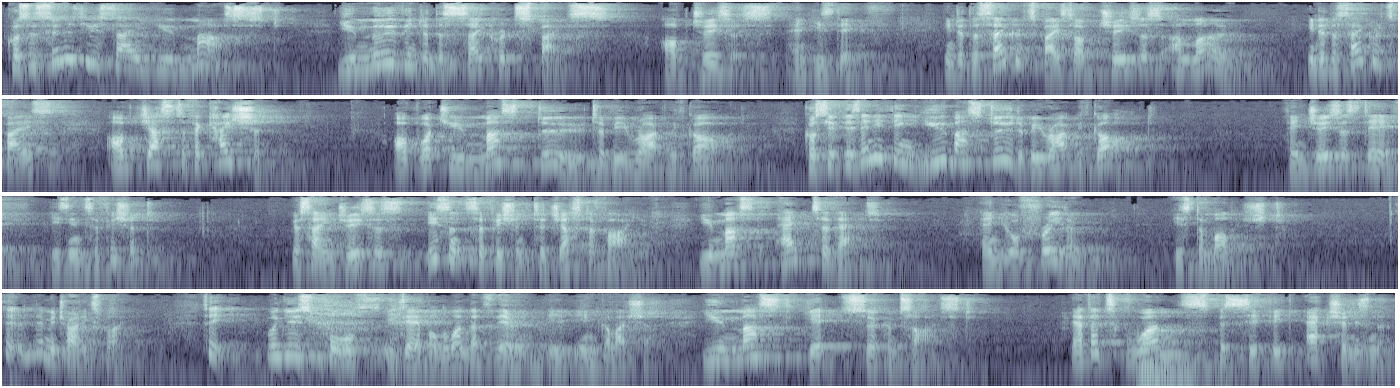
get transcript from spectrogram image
Because as soon as you say you must, you move into the sacred space of Jesus and his death, into the sacred space of Jesus alone, into the sacred space of justification, of what you must do to be right with God. Because if there's anything you must do to be right with God, then Jesus' death is insufficient. You're saying Jesus isn't sufficient to justify you. You must add to that, and your freedom is demolished. Let me try and explain. See, we'll use Paul's example, the one that's there in, in Galatia. You must get circumcised. Now, that's one specific action, isn't it?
